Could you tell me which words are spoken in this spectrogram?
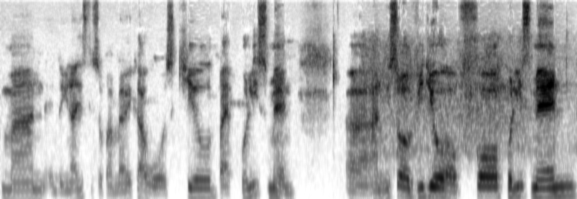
man in the United States of America, was killed by policemen. Uh, and we saw a video of four policemen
